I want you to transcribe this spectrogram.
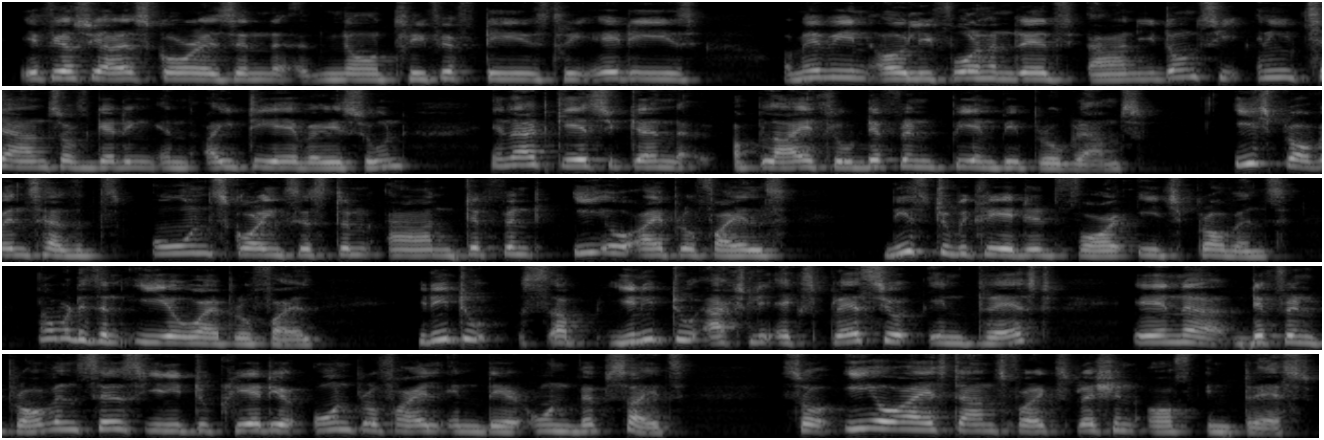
If your CRS score is in you know 350s, 380s, or maybe in early 400s, and you don't see any chance of getting an ITA very soon, in that case you can apply through different PNP programs. Each province has its own scoring system and different EOI profiles needs to be created for each province. Now what is an EOI profile? You need to sub, you need to actually express your interest in uh, different provinces. You need to create your own profile in their own websites. So EOI stands for expression of interest.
